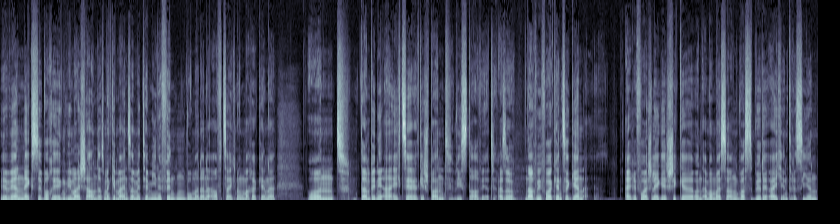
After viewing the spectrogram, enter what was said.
Wir werden nächste Woche irgendwie mal schauen, dass wir gemeinsame Termine finden, wo wir dann eine Aufzeichnung machen können. Und dann bin ich auch echt sehr gespannt, wie es da wird. Also nach wie vor könnt ihr gerne eure Vorschläge schicken und einfach mal sagen, was würde euch interessieren,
